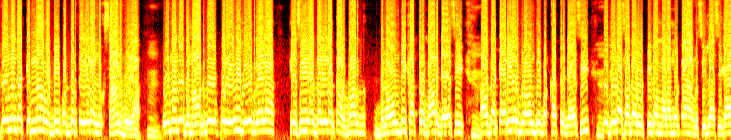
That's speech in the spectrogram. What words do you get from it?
ਤੇ ਉਹਨਾਂ ਦਾ ਕਿੰਨਾ ਵੱਡੀ ਪੱਧਰ ਤੇ ਜਿਹੜਾ ਨੁਕਸਾਨ ਹੋਇਆ। ਉਹਨਾਂ ਦੇ ਦਿਮਾਗ ਦੇ ਉੱਪਰ ਇਹ ਵੀ ਲੋਡ ਰਹਿਣਾ ਕਿ ਅਸੀਂ ਆਪਦਾ ਜਿਹੜਾ ਘਰ-ਬਾਰ ਬਣਾਉਣ ਦੀ ਖਾਤਰ ਬਾਹਰ ਗਏ ਸੀ ਆਪਦਾ ਕੈਰੀਅਰ ਬਣਾਉਣ ਦੀ ਖਾਤਰ ਗਏ ਸੀ ਤੇ ਜਿਹੜਾ ਸਾਡਾ ਰੋਟੀ ਦਾ ਮਾੜਾ ਮੋਟਾ ਵਸੀਲਾ ਸੀਗਾ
